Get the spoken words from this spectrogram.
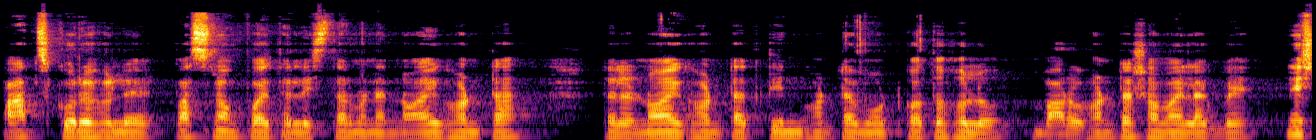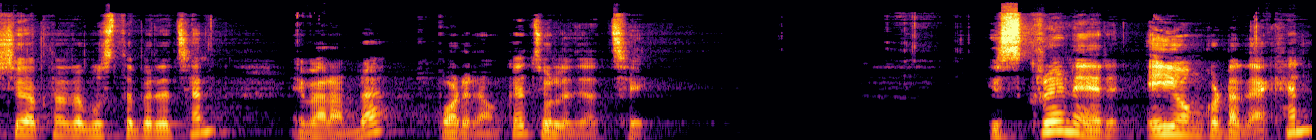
পাঁচ করে হলে পাঁচ নং পঁয়তাল্লিশ, তার মানে নয় ঘণ্টা। তাহলে নয় ঘণ্টা, তিন ঘণ্টা মোট কত হলো? বারো ঘণ্টা সময় লাগবে। নিশ্চয়ই আপনারা বুঝতে পেরেছেন? এবার আমরা পরের অঙ্কে চলে যাচ্ছি। স্ক্রিনের এই অঙ্কটা দেখেন,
